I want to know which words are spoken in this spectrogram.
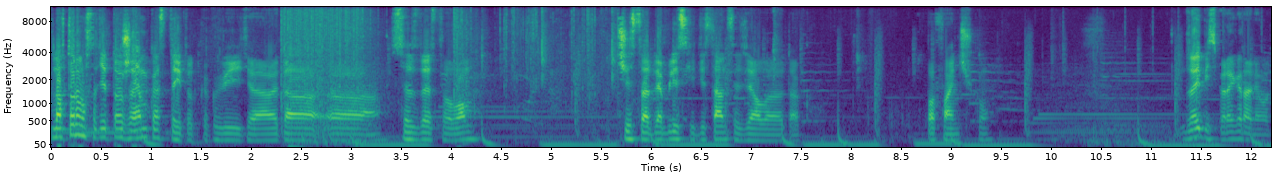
На втором, кстати, тоже МК стоит тут, как вы видите. А это э, с SD стволом. Чисто для близких дистанций взял э, так. По фанчику. Заебись, проиграли. Вот.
